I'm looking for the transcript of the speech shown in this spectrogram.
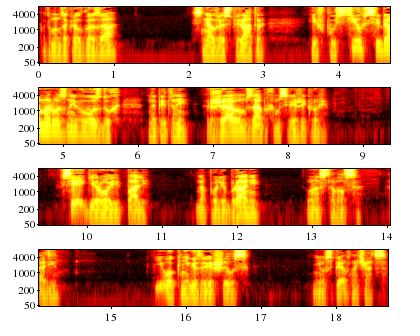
Потом он закрыл глаза, снял респиратор и впустил в себя морозный воздух, напитанный ржавым запахом свежей крови. Все герои пали. На поле брани он оставался один. Его книга завершилась, не успев начаться.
